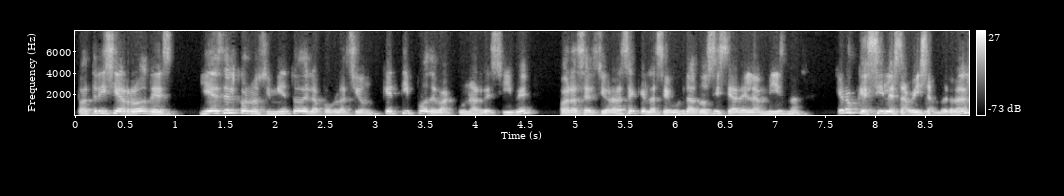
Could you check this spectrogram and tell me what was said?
Patricia Rodes, y es del conocimiento de la población qué tipo de vacuna recibe para cerciorarse que la segunda dosis sea de la misma. Creo que sí les avisan, ¿verdad?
